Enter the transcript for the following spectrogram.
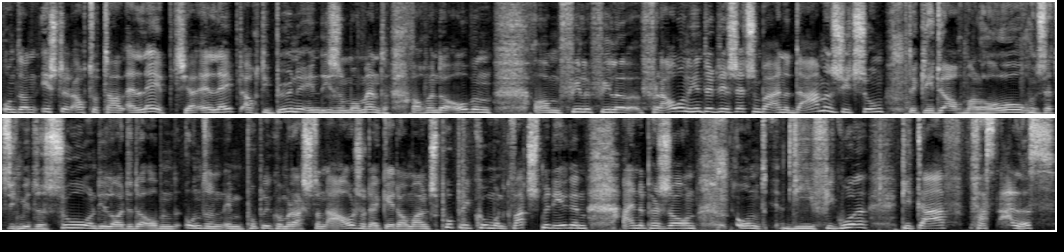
und dann ist er auch total erlebt. Ja, er lebt auch die Bühne in diesem Moment. Auch wenn da oben ähm, viele, viele Frauen hinter dir sitzen bei einer Damensitzung, da geht er auch mal hoch und setzt sich mit dazu und die Leute da oben unten im Publikum rasten aus oder er geht auch mal ins Publikum und quatscht mit irgendeiner Person und die Figur, die darf fast alles.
